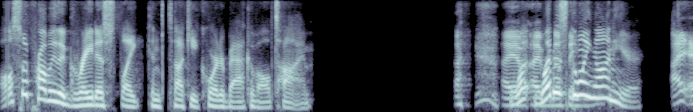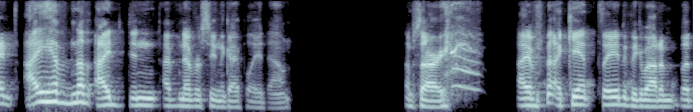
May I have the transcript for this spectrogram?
Also, probably the greatest like Kentucky quarterback of all time. I, what I have what is going on here? I I have no. I didn't. I've never seen the guy play it down. I'm sorry. I have. I can't say anything about him, but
